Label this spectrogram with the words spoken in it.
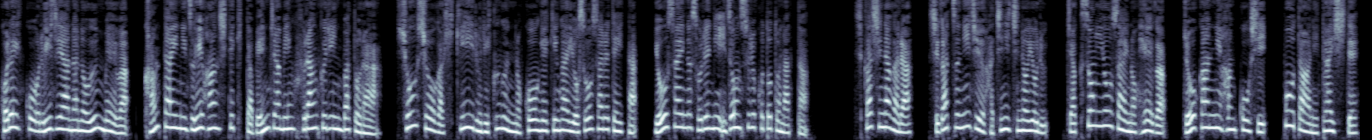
これ以降ルイジアナの運命は艦隊に随伴してきたベンジャミン・フランクリン・バトラー、少将が率いる陸軍の攻撃が予想されていた要塞のそれに依存することとなった。しかしながら、4月28日の夜、ジャクソン要塞の兵が上官に反抗し、ポーターに対して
